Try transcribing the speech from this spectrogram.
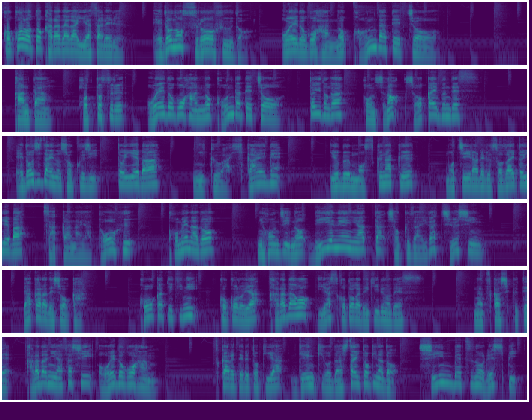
心と体が癒される江戸のスローフードお江戸ご飯の献立帳。簡単ほっとするお江戸ご飯の献立帳というのが本書の紹介文です。江戸時代の食事といえば肉は控えめ油分も少なく用いられる素材といえば魚や豆腐米など日本人の DNA に合った食材が中心。だからでしょうか。効果的に心や体を癒すことができるのです。懐かしくて体に優しいお江戸ご飯。疲れてる時や元気を出したい時などシーン別のレシピ。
